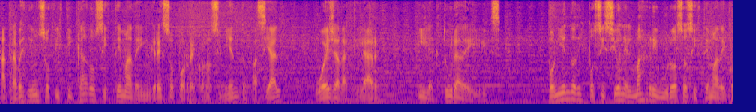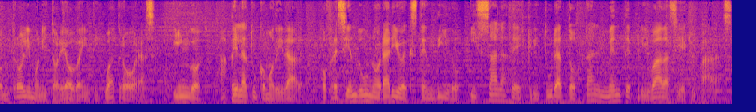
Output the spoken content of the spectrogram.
a través de un sofisticado sistema de ingreso por reconocimiento facial, huella dactilar y lectura de iris poniendo a disposición el más riguroso sistema de control y monitoreo 24 horas. Ingot apela a tu comodidad, ofreciendo un horario extendido y salas de escritura totalmente privadas y equipadas.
